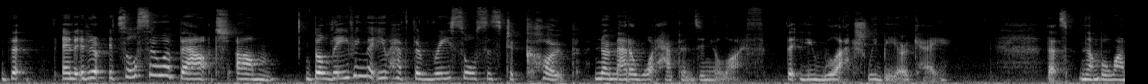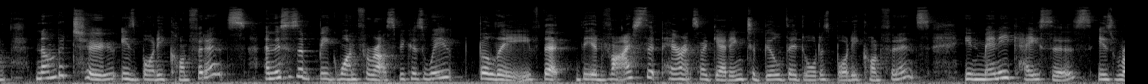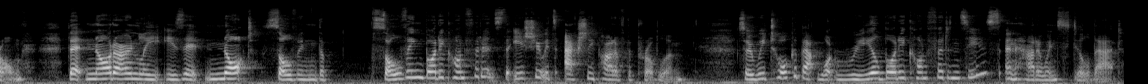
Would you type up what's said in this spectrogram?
that, and it, it's also about um, believing that you have the resources to cope no matter what happens in your life, that you will actually be okay. That's number one. Number two is body confidence. And this is a big one for us because we believe that the advice that parents are getting to build their daughter's body confidence in many cases is wrong. That not only is it not solving the solving body confidence the issue, it's actually part of the problem. So we talk about what real body confidence is and how to instill that.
